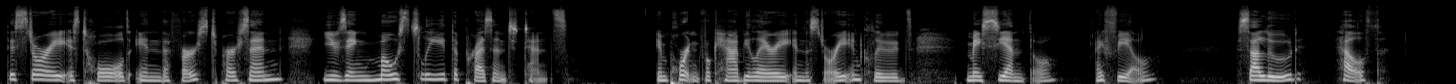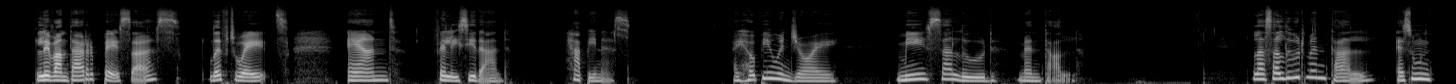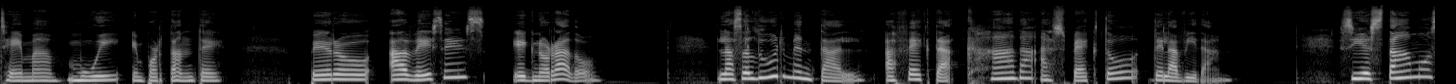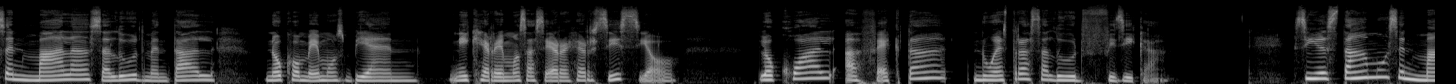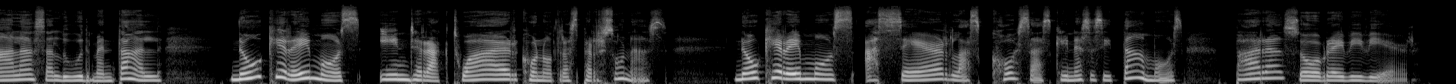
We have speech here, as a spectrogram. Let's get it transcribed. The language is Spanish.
This story is told in the first person using mostly the present tense. Important vocabulary in the story includes me siento, I feel, salud, health, levantar pesas, lift weights, and felicidad, happiness. I hope you enjoy Mi Salud Mental. La salud mental es un tema muy importante, pero a veces ignorado. La salud mental afecta cada aspecto de la vida. Si estamos en mala salud mental, no comemos bien, ni queremos hacer ejercicio, lo cual afecta nuestra salud física. Si estamos en mala salud mental, no queremos interactuar con otras personas. No queremos hacer las cosas que necesitamos para sobrevivir.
